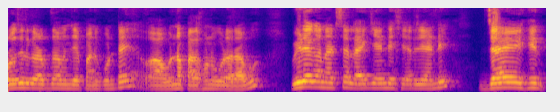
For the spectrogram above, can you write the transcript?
రోజులు గడుపుదామని చెప్పి అనుకుంటే ఉన్న పథకం కూడా రావు. వీడియోగా నచ్చితే లైక్ చేయండి షేర్ చేయండి. జై హింద్.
